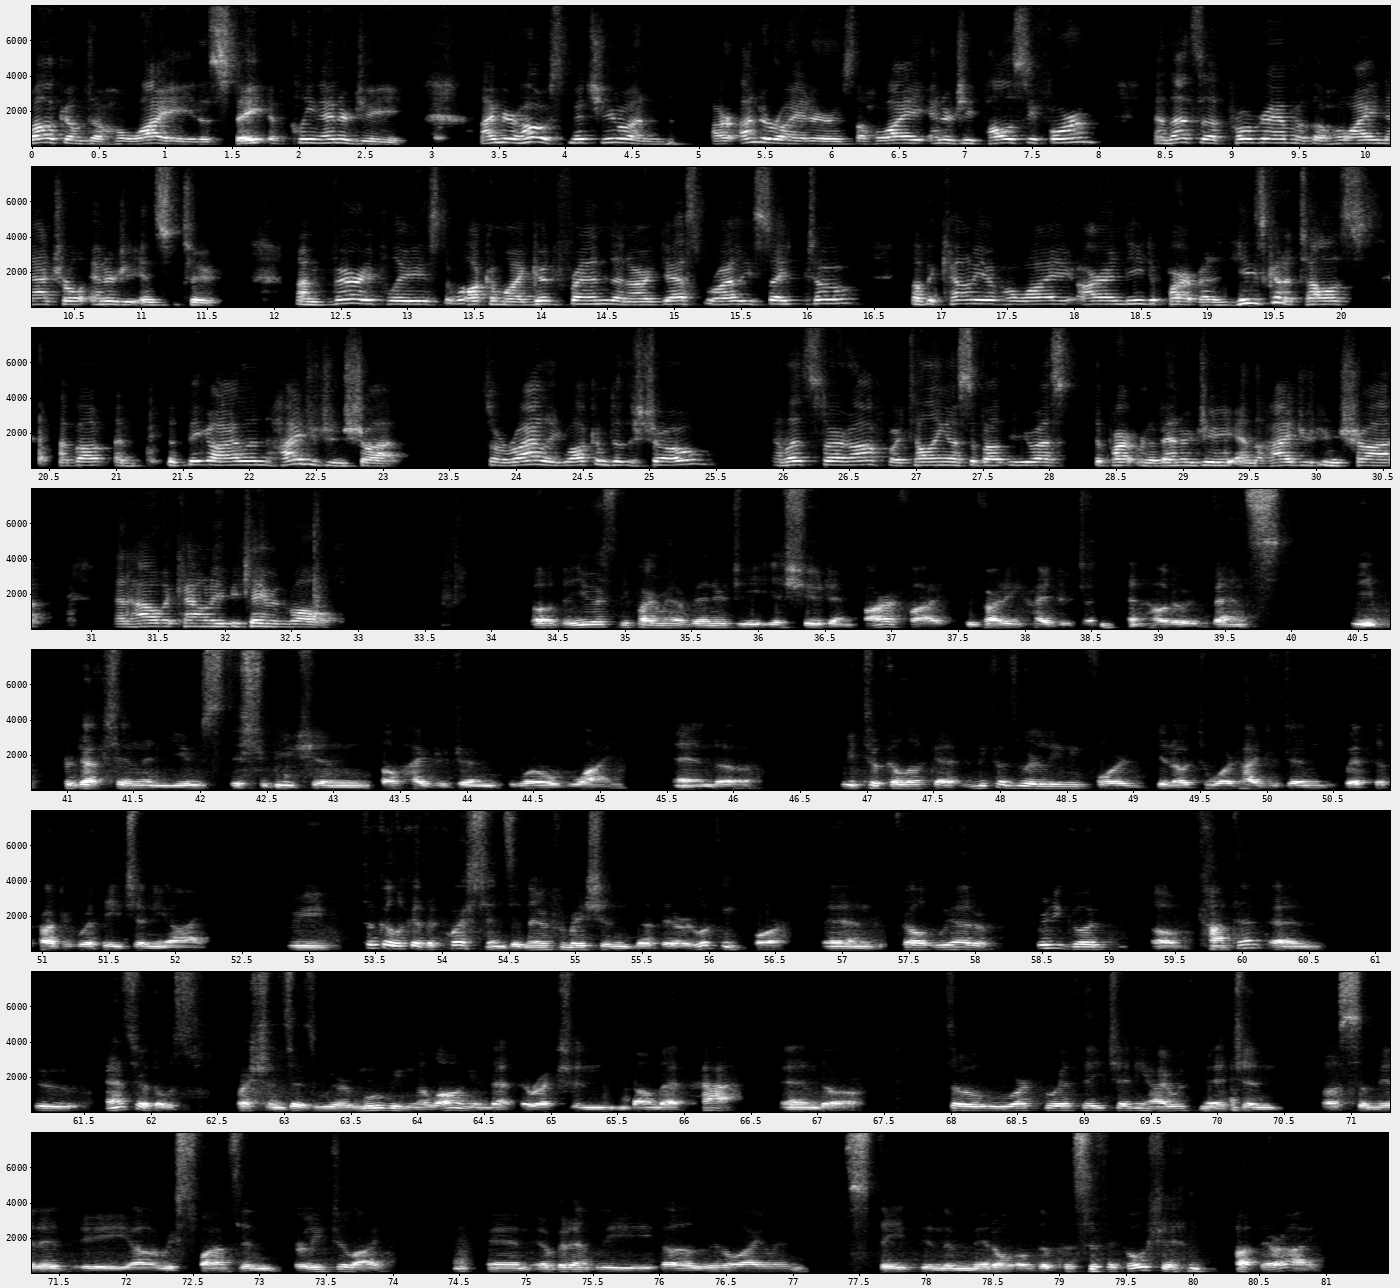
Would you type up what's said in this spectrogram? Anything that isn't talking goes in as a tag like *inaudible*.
Welcome to Hawaii, the state of clean energy. I'm your host, Mitch Ewan. Our underwriter is the Hawaii Energy Policy Forum, and that's a program of the Hawaii Natural Energy Institute. I'm very pleased to welcome my good friend and our guest, Riley Saito of the County of Hawaii R&D Department, and he's going to tell us about a, the Big Island hydrogen shot. So Riley, welcome to the show. And let's start off by telling us about the US Department of Energy and the hydrogen shot and how the county became involved. Uh, the US Department of Energy issued an RFI regarding hydrogen and how to advance the production and use distribution of hydrogen worldwide. And uh, we took a look at because we're leaning forward, you know, toward hydrogen with the project with HNEI we took a look at the questions and the information that they were looking for and felt we had a pretty good uh, content and to answer those questions as we were moving along in that direction down that path. And uh, so we worked with HNEI with Mitch and uh, submitted a uh, response in early July. And evidently, uh, Little Island State in the middle of the Pacific Ocean *laughs* caught their eye.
